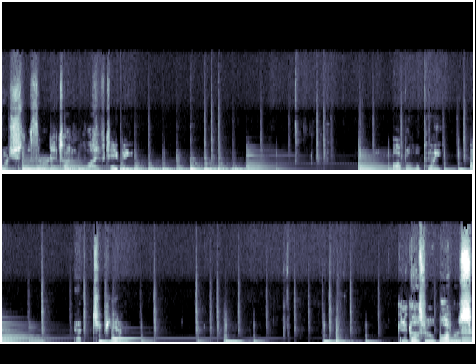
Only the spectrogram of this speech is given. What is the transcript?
March the 3rd at time of live taping. Barbara LaPointe at 2 p.m. Gonna go through Barbara's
